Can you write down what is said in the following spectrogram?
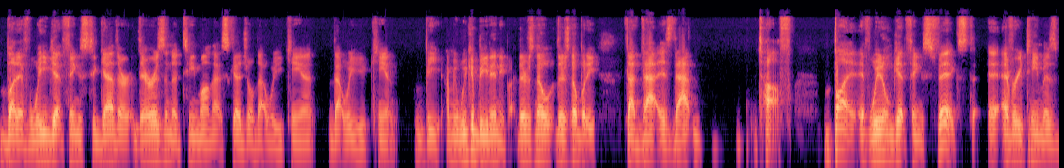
but if we get things together, there isn't a team on that schedule that we can't that we can't beat. I mean, we could beat anybody. There's no there's nobody that that is that tough. But if we don't get things fixed, every team is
